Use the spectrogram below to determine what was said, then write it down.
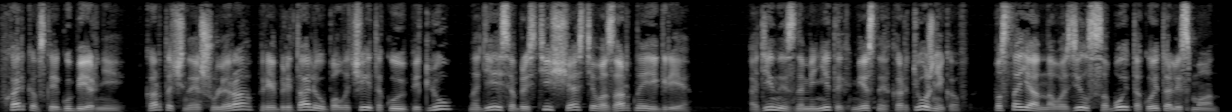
в Харьковской губернии карточные шулера приобретали у палачей такую петлю, надеясь обрести счастье в азартной игре – один из знаменитых местных картежников постоянно возил с собой такой талисман,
